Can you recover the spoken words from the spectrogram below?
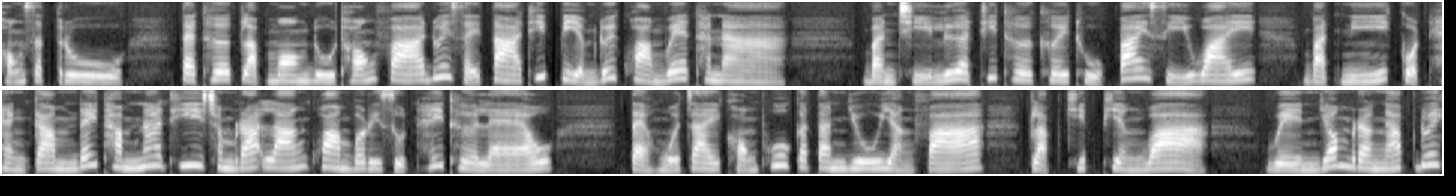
ของศัตรู แต่เธอกลับมองดูท้องฟ้าด้วยสายตาที่เปี่ยมด้วยความเวทนา บัญชีเลือดที่เธอเคยถูกป้ายสีไว้ บัดนี้กฎแห่งกรรมได้ทำหน้าที่ชำระล้างความบริสุทธิ์ให้เธอแล้ว แต่หัวใจของผู้กตัญญูอย่างฟ้ากลับคิดเพียงว่า เวรย่อมระงับด้วย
